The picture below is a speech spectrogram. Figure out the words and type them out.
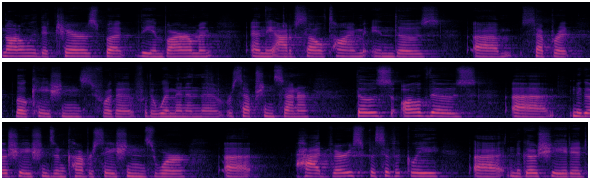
not only the chairs, but the environment and the out-of-cell time in those um, separate locations for the, for the women and the reception center. Those, all of those uh, negotiations and conversations were, uh, had very specifically uh, negotiated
